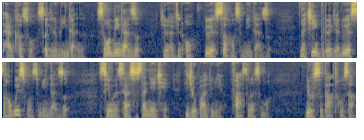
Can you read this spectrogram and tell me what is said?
坦克说涉及了敏感日，什么敏感日？就了解了哦，六月四号是敏感日。那进一步了解，六月四号为什么是敏感日？是因为三十三年前，一九八九年发生了什么？六四大屠杀。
